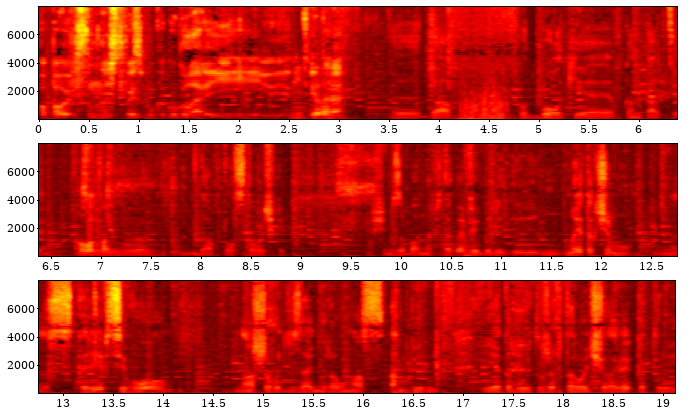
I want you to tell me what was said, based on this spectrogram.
по, по офисам, значит, Фейсбука, Гугла и Твиттера. Э, да, в футболке ВКонтакте. Классно. В- Да, в толстовочке. В общем, забавные фотографии были. И Мы это к чему? Э, Скорее всего, нашего дизайнера у нас отберут. И это будет уже второй человек, который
